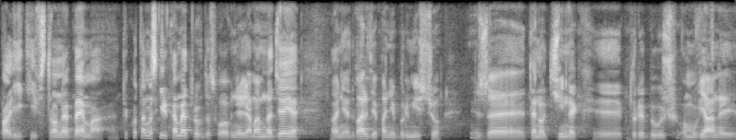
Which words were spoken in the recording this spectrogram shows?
paliki w stronę Bema, tylko tam jest kilka metrów dosłownie. Ja mam nadzieję, Panie Edwardzie, Panie Burmistrzu, że ten odcinek, y, który był już omówiany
